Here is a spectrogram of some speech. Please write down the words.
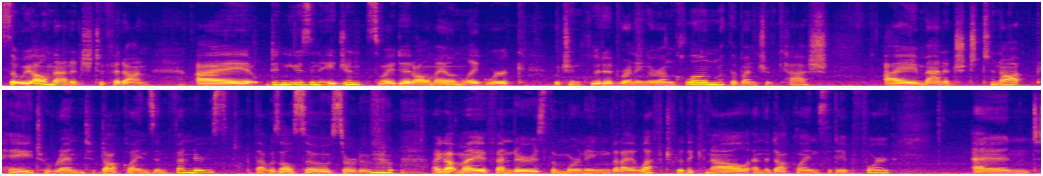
so we all managed to fit on. I didn't use an agent, so I did all my own legwork which included running around Colón with a bunch of cash. I managed to not pay to rent dock lines and fenders, but that was also sort of. I got my fenders the morning that I left for the canal and the dock lines the day before. And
